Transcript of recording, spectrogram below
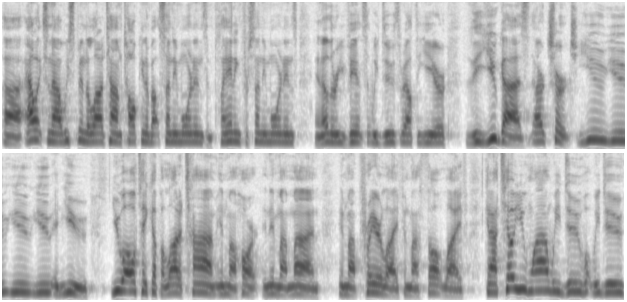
Uh, Alex and I, we spend a lot of time talking about Sunday mornings and planning for Sunday mornings and other events that we do throughout the year. The you guys, our church, you, you, you, you, and you, you all take up a lot of time in my heart and in my mind, in my prayer life, in my thought life. Can I tell you why we do what we do?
